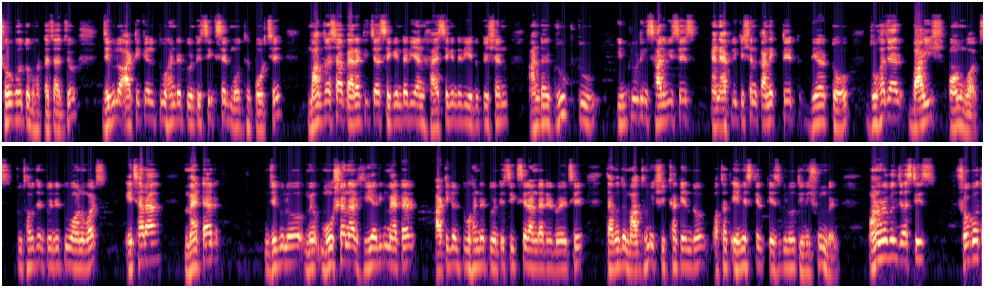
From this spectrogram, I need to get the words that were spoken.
সৌগত ভট্টাচার্য, যেগুলো আর্টিকেল টু হান্ড্রেড টোয়েন্টি এর মধ্যে পড়ছে। মাদ্রাসা para teacher secondary and higher secondary education under group two including services and application connected thereto দু হাজার বাইশ onwards two thousand twenty two onwards এছাড়া ম্যাটার যেগুলো মোশন আর hearing matter article two hundred twenty six এর আন্ডারে রয়েছে। তার মধ্যে মাধ্যমিক শিক্ষা কেন্দ্র, অর্থাৎ এমএসকে কেসগুলো তিনি শুনবেন। অনারেবল জাস্টিস সৌগত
